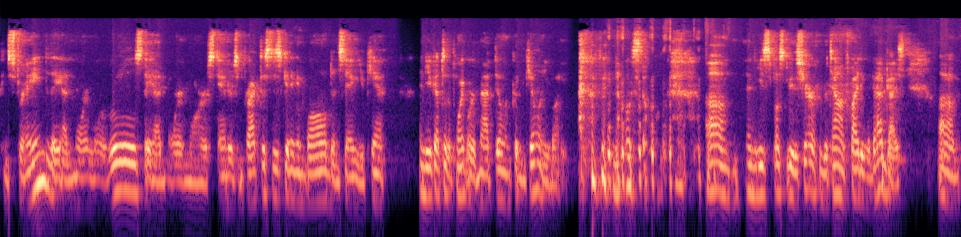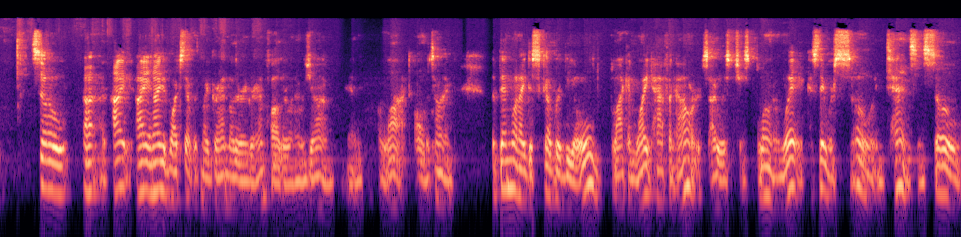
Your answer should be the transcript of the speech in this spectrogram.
constrained. They had more and more rules. They had more and more standards and practices getting involved and saying you can't. And you got to the point where Matt Dillon couldn't kill anybody. no, so um, and he's supposed to be the sheriff of the town fighting the bad guys. Um, so uh, I, I and I had watched that with my grandmother and grandfather when I was young, and a lot, all the time. But then when I discovered the old black and white half an hours, I was just blown away because they were so intense and so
